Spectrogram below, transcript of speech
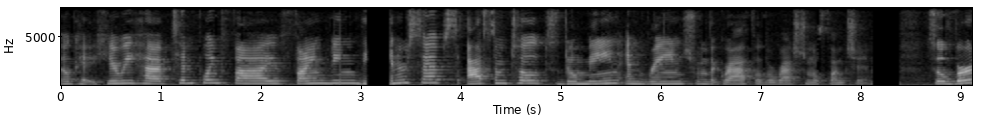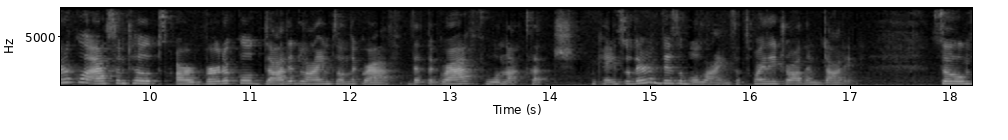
Okay, here we have 10.5, finding the intercepts, asymptotes, domain, and range from the graph of a rational function. So vertical asymptotes are vertical dotted lines on the graph that the graph will not touch. Okay, so they're invisible lines. That's why they draw them dotted. So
